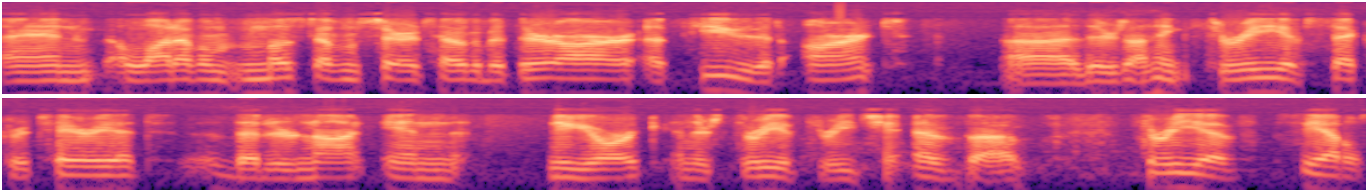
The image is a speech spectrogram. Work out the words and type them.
and a lot of them, most of them Saratoga, but there are a few that aren't. Uh, there's, I think, three of Secretariat that are not in New York, and there's three of three of uh, three of Seattle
